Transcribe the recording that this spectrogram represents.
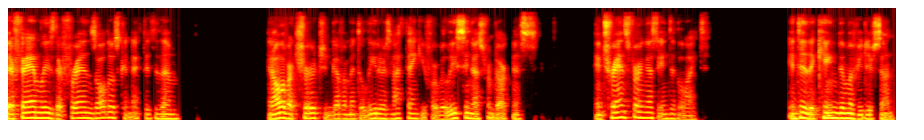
their families, their friends, all those connected to them, and all of our church and governmental leaders. And I thank you for releasing us from darkness and transferring us into the light, into the kingdom of your dear Son.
